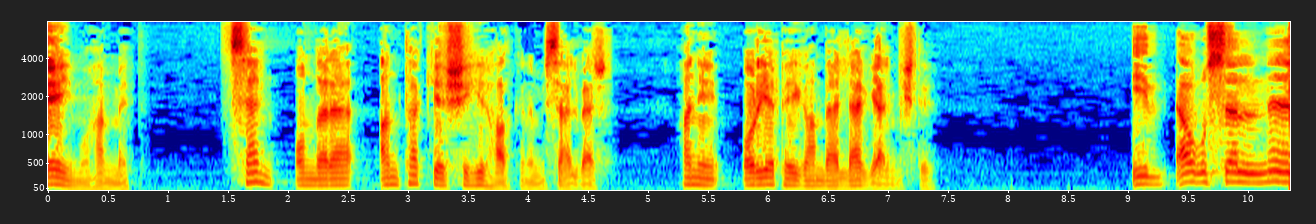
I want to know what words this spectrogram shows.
Ey Muhammed! Sen onlara Antakya şehir halkını misal ver. Hani oraya peygamberler gelmişti. إذ أرسلنا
